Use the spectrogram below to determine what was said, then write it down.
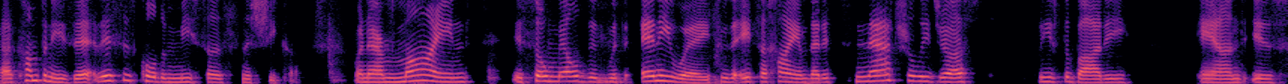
accompanies it. This is called the Misas Neshika. When our mind is so melded with any way through the Eitz Chaim that it's naturally just leaves the body and is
